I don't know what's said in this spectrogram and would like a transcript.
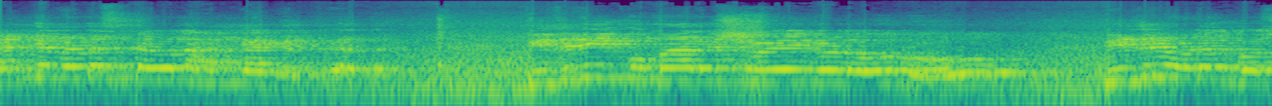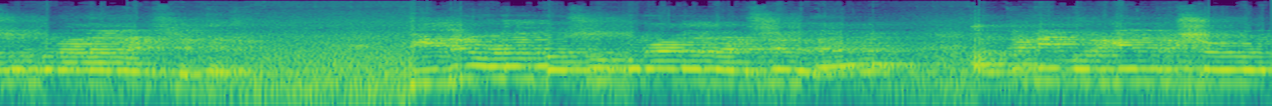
ಹೆಂಗೆ ನಡೆಸ್ತೇವಲ್ಲ ಹಂಗಾಗತ್ತೆ ಅದ. ಬಿದ್ರಿ ಕುಮಾರ ಶಿವೇಗಳವರು ಬಿದ್ರಿ ಒಳಗೆ ಬಸವ ಪುರಾಣ ನಡೆಸಿದ್ರು ಬಿದ್ರಿ ಒಳಗೆ ಬಸವ ಪುರಾಣ ನಡೆಸಿದ್ರ ಅತನಿ ಮುರುಗೇಂದ್ರ ಶಿವಗಳು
